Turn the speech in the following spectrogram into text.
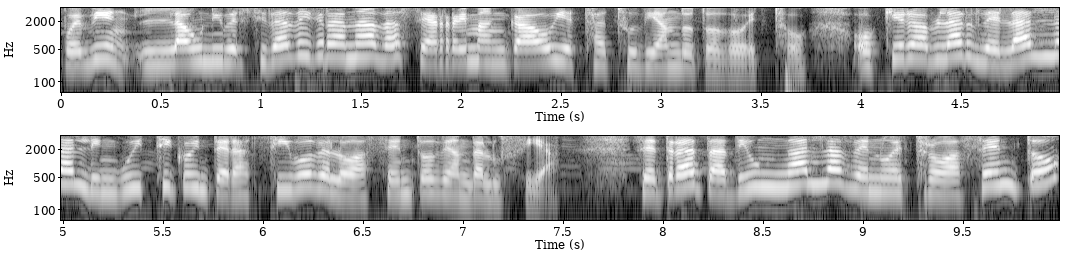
Pues bien, la Universidad de Granada se ha remangado y está estudiando todo esto. Os quiero hablar del Atlas Lingüístico Interactivo de los Acentos de Andalucía. Se trata de un atlas de nuestros acentos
